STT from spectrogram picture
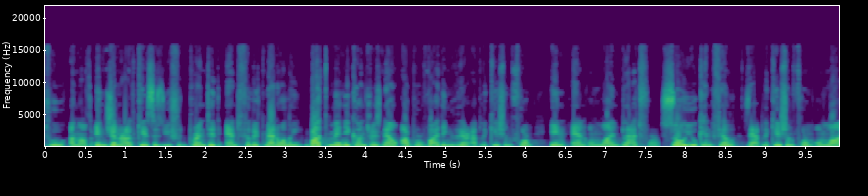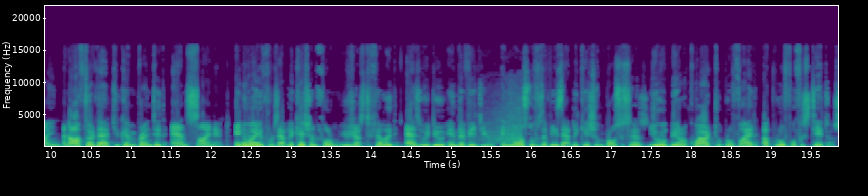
to another. In general cases you should print it and fill it manually, but many countries now are providing their application form in an online platform. So you can fill the application form online and after that you can print it and sign it. Anyway, for the application form you just fill it as we do in the video. In most of the visa application processes you will be required to provide a proof of status.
